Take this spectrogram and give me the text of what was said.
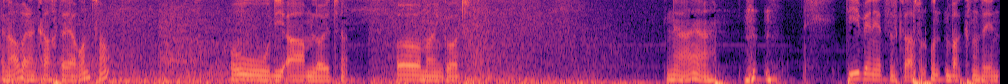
Genau, weil dann kracht er ja runter. Oh, die armen Leute. Oh mein Gott. Naja. die werden jetzt das Gras von unten wachsen sehen.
